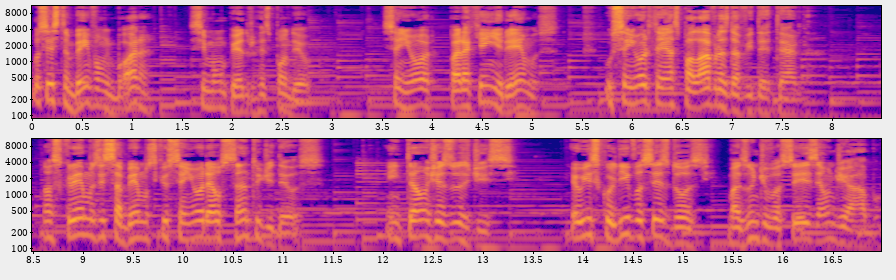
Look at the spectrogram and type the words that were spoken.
vocês também vão embora? Simão Pedro respondeu: Senhor, para quem iremos? O Senhor tem as palavras da vida eterna. Nós cremos e sabemos que o Senhor é o Santo de Deus. Então Jesus disse: Eu escolhi vocês doze, mas um de vocês é um diabo.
